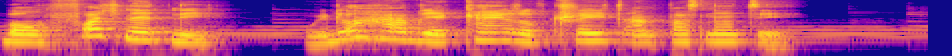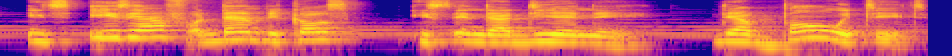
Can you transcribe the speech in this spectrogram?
But unfortunately, we don't have their kinds of traits and personality. It's easier for them because it's in their DNA. They are born with it.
